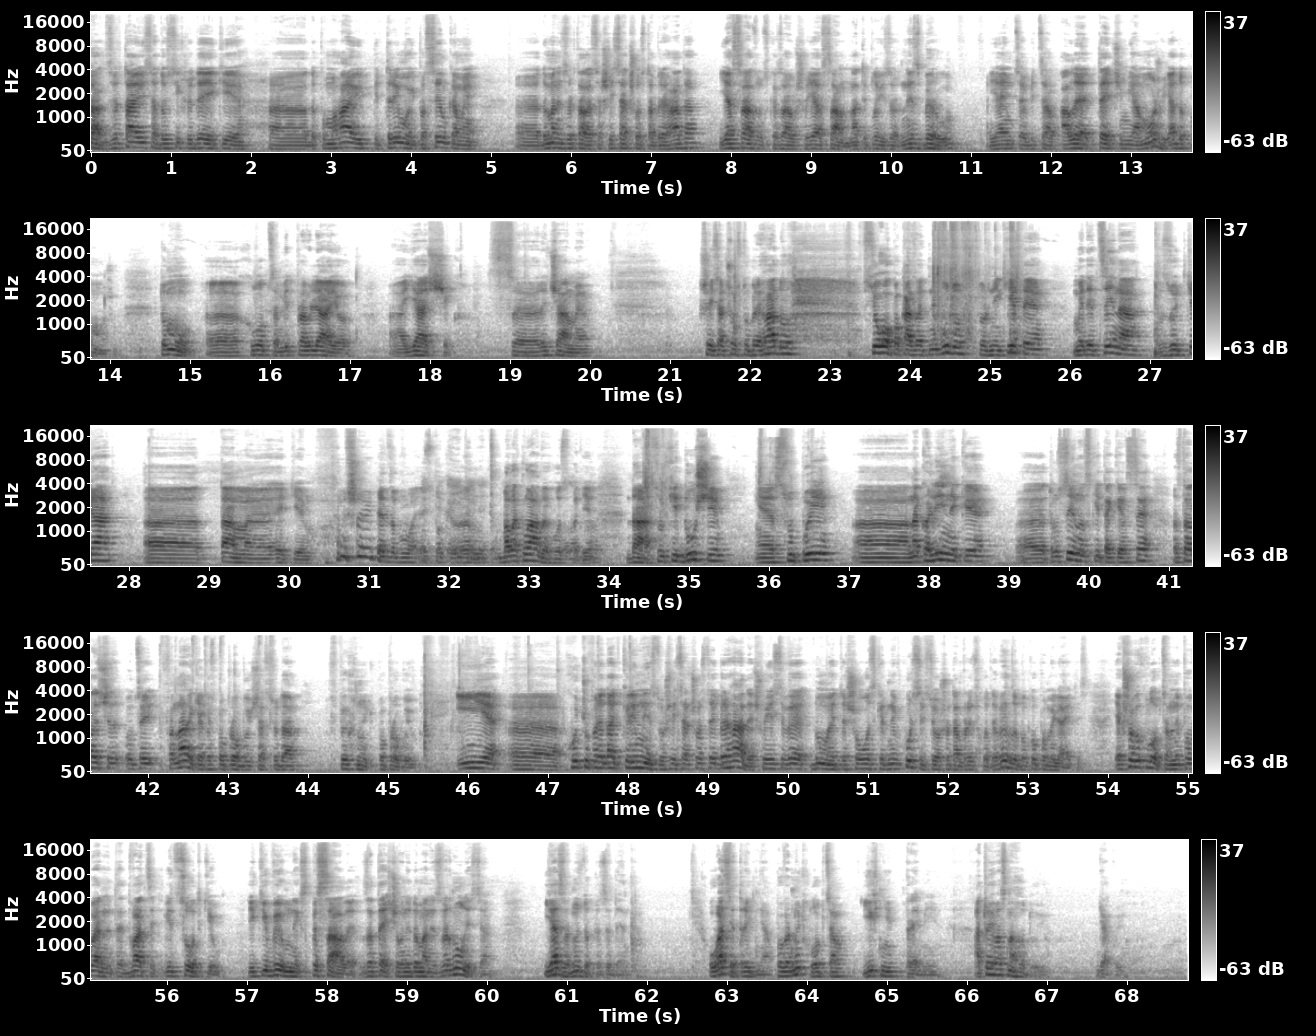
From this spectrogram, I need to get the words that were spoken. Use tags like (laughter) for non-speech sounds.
Так, звертаюся до всіх людей, які е, допомагають, підтримують посилками. Е, до мене зверталася 66-та бригада. Я сразу сказав, що я сам на тепловізор не зберу. Я їм це обіцяв, але те, чим я можу, я допоможу. Тому е, хлопцям відправляю е, ящик з е, речами 66-ту бригаду. Всього показувати не буду. Турнікети, медицина, взуття, е, там е, еті, (laughs) що я опять забуваю, Е, балаклави, господі. Балаклави. Да, сухі душі, е, супи, е, наколінники, е, трусиноски, таке все. Осталось ще оцей фонарик, якось попробую зараз сюди впихнути, попробую. І е, хочу передати керівництву 66-ї бригади, що якщо ви думаєте, що Оскар не в курсі всього, що там відбувається, ви глибоко помиляєтесь. Якщо ви хлопцям не повернете 20%, які ви в них списали за те, що вони до мене звернулися, я звернусь до президента. У вас є три дня. Повернуть хлопцям їхні премії. А то я вас нагодую. Дякую.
